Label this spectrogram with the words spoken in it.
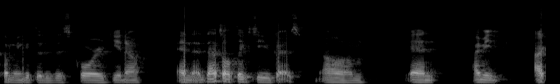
coming into the Discord, you know, and, and that's all thanks to you guys. Um, and I mean, I,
